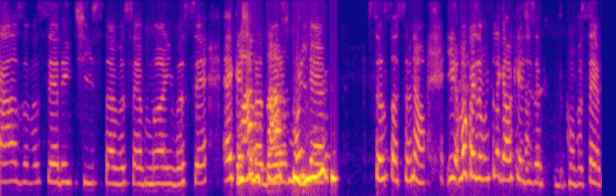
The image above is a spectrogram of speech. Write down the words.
casa, você é dentista, você é mãe, você é questionadora, mulher. Sensacional. E uma coisa muito legal que eu ia dizer com você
